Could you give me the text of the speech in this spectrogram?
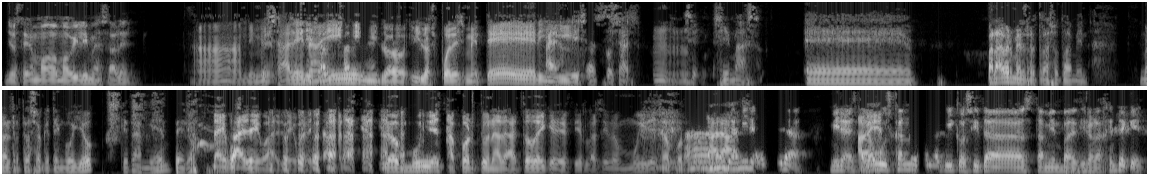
Yo estoy en modo móvil y me salen. Ah, a mí me Sí, salen sí, ahí sale, y, lo- y los puedes meter y esas cosas. Sin, sin más. Eh, para verme el retraso también. No el retraso que tengo yo, que también, pero... Da igual, da igual, da igual. Esta frase ha sido muy desafortunada, todo hay que decirlo, ha sido muy desafortunada. Ah, mira, mira, espera. Mira, estaba buscando por aquí cositas también para decir a la gente que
